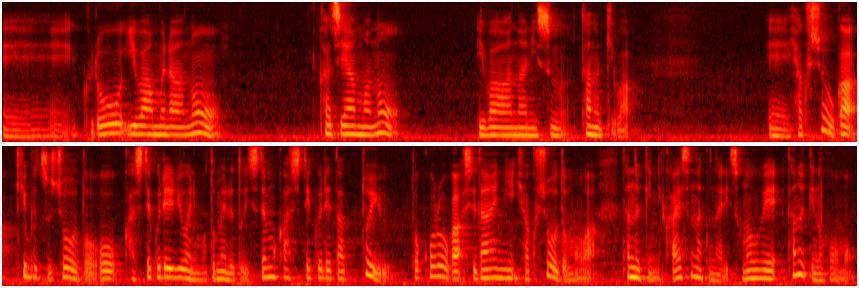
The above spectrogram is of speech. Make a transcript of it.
えー、黒岩村の梶山の岩穴に住むタヌキはえ、百姓が器物調度を貸してくれるように求めるといつでも貸してくれたというところが次第に百姓どもはタヌキに返さなくなりその上タヌキの方も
